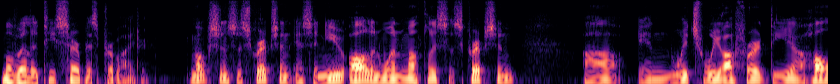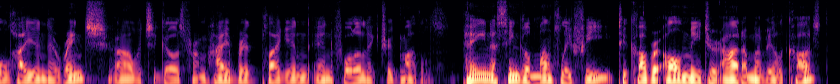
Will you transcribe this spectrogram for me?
mobility service provider. Motion subscription is a new all-in-one monthly subscription uh, in which we offer the uh, whole Hyundai range, uh, which goes from hybrid, plug-in, and full electric models. Paying a single monthly fee to cover all major automobile costs,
